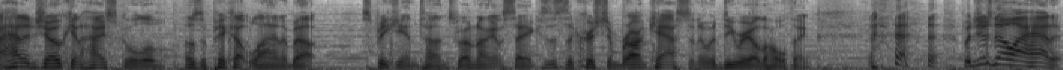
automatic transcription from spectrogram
I had a joke in high school. It was a pickup line about speaking in tongues, but I'm not going to say it because this is a Christian broadcast and it would derail the whole thing. but just know I had it.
